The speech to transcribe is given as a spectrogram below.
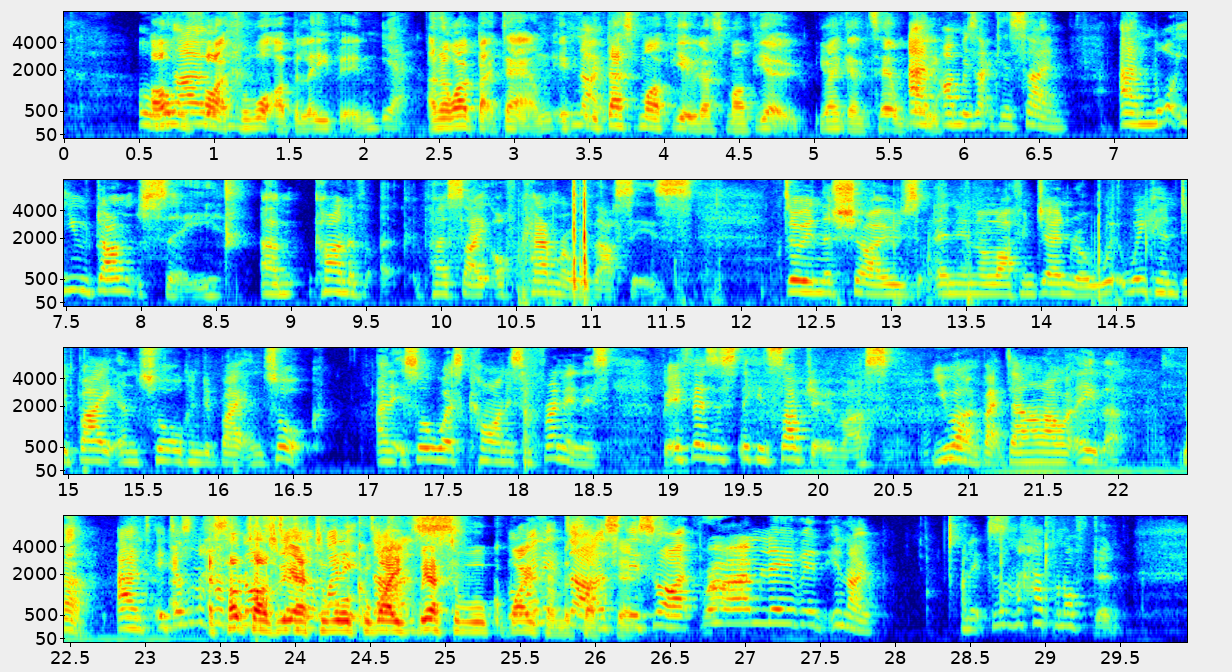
I will fight for what I believe in. Yeah. And I won't back down. If, No. if that's my view, that's my view. You ain't going to tell me. and I'm exactly the same. And what you don't see, um, kind of uh, per se off camera with us is doing the shows and in our life in general. We, we can debate and talk and debate and talk, and it's always kindness and friendliness. But if there's a sticking subject with us, you won't back down, and I won't either. No. And it doesn't happen sometimes we have to walk away- does- we have to walk away from it the does, subject. It's like, bro, I'm leaving, you know. And it doesn't happen often,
